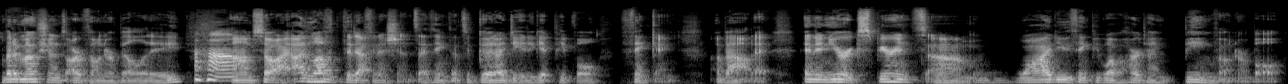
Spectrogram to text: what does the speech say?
But emotions are vulnerability. Uh huh. Um, so I, I love the definitions. I think that's a good idea to get people thinking about it. And in your experience, um, why do you think people have a hard time being vulnerable?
